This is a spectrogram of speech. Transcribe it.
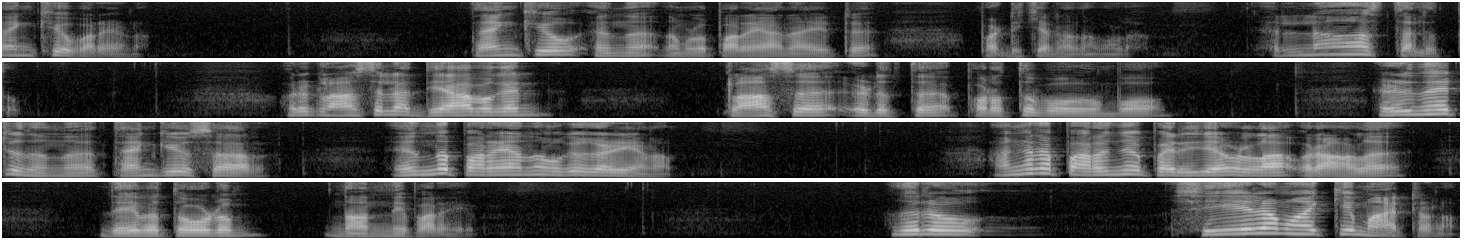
താങ്ക് യു പറയണം. താങ്ക് യു എന്ന് നമ്മൾ പറയാനായിട്ട് പഠിക്കണം നമ്മൾ. എല്ലാ സ്ഥലത്തും. ഒരു ക്ലാസ്സിൽ അധ്യാപകൻ ക്ലാസ് എടുത്ത് പുറത്തു പോകുമ്പോൾ എഴുന്നേറ്റ് നിന്ന് താങ്ക് യു സാർ എന്ന് പറയാൻ നമുക്ക് കഴിയണം. അങ്ങനെ പറഞ്ഞ് പരിചയമുള്ള ഒരാൾ ദൈവത്തോടും നന്ദി പറയും. അതൊരു ശീലമാക്കി മാറ്റണം.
